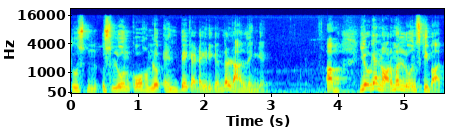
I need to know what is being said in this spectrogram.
तो उस उस लोन को हम लोग एनपीए कैटेगरी के अंदर डाल देंगे। अब, ये हो गया नॉर्मल लोन्स की बात।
